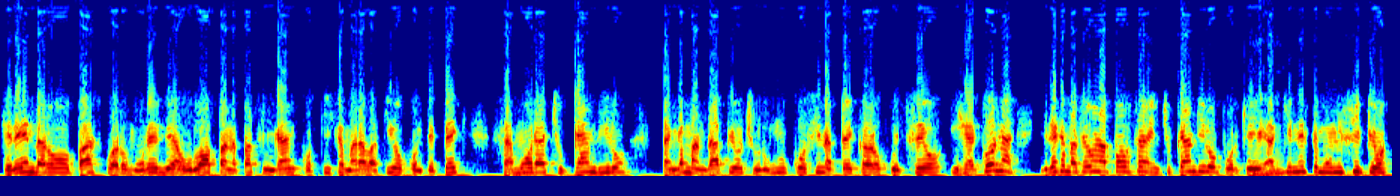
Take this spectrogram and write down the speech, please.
Queréndaro, Páscuaro, Morelia, Uruapan, Apatzingán, Cotija, Marabatío, Contepec, Zamora, Chucándiro, Tangamandapio, Churumuco, Sinapécaro, Cuitzeo y Jacona. Y déjame hacer una pausa en Chucándiro porque aquí en este municipio,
